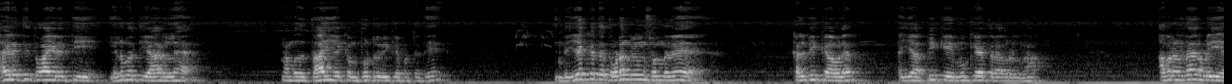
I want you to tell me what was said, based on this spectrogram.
ஆயிரத்தி தொள்ளாயிரத்தி எழுபத்தி ஆறில் நமது தாய் இயக்கம் தோற்றுவிக்கப்பட்டது. இந்த இயக்கத்தை தொடங்கணும்னு சொன்னது கல்வி காவலர் ஐயா பி கே முக்கியத்தர் அவர்கள் தான். அவர்கள் தான் அவருடைய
